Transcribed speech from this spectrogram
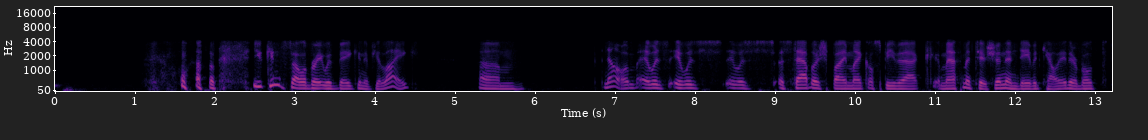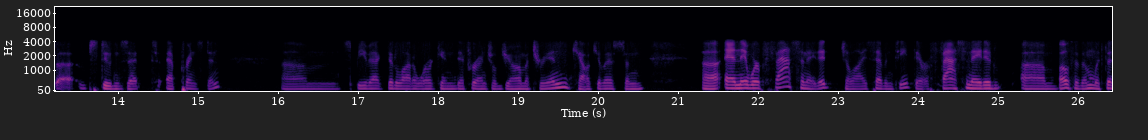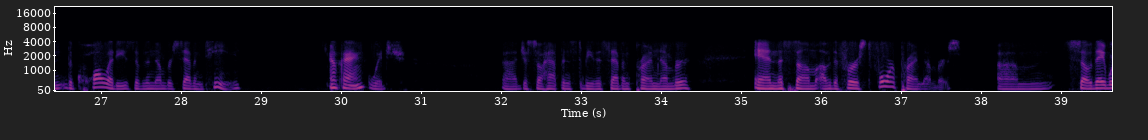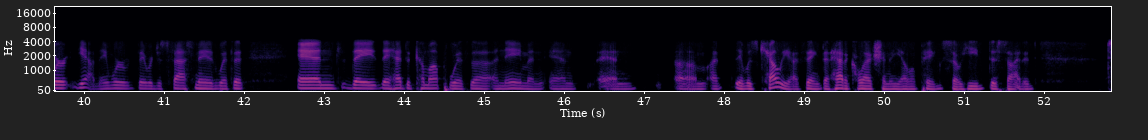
well, you can celebrate with bacon if you like. Um, no, um, it was it was it was established by Michael Spivak, a mathematician, and David Kelly. They're both uh, students at at Princeton. Um, Spivak did a lot of work in differential geometry and calculus, and uh, and they were fascinated, July 17th, they were fascinated, um, both of them, with the, the, qualities of the number 17. Okay. Which uh, just so happens to be the seventh prime number and the sum of the first four prime numbers. Um, so they were, yeah, they were, they were just fascinated with it, and they they had to come up with uh, a name and and and um, I, it was Kelly, I think, that had a collection of yellow pigs. So he decided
